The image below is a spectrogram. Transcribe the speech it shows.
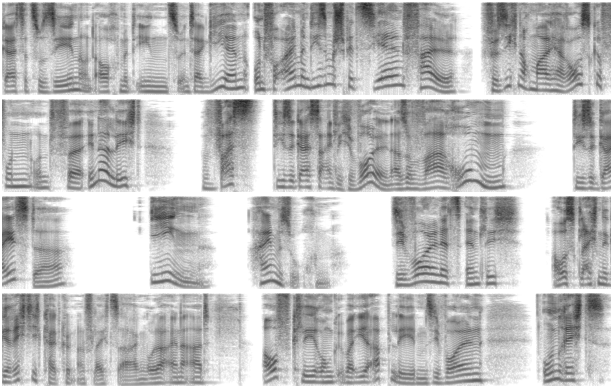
Geister zu sehen und auch mit ihnen zu interagieren und vor allem in diesem speziellen Fall für sich nochmal herausgefunden und verinnerlicht, was diese Geister eigentlich wollen. Also warum diese Geister ihn heimsuchen. Sie wollen letztendlich ausgleichende Gerechtigkeit, könnte man vielleicht sagen, oder eine Art Aufklärung über ihr Ableben. Sie wollen Unrecht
